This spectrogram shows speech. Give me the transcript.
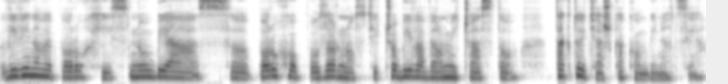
vyvinové poruchy snúbia s poruchou pozornosti, čo býva veľmi často, tak to je ťažká kombinácia.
